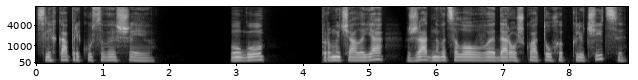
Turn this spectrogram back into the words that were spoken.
слегка прикусывая шею. «Угу», — промычала я, жадно выцеловывая дорожку от уха к ключице,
